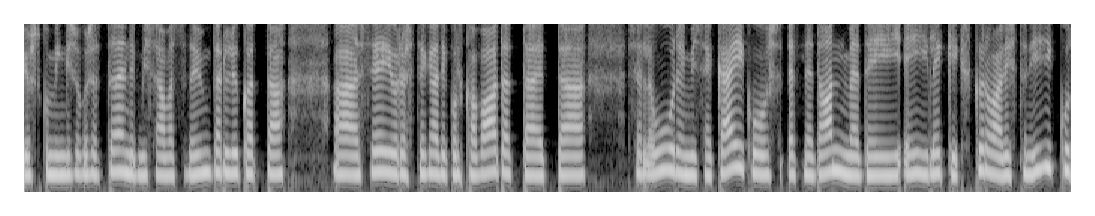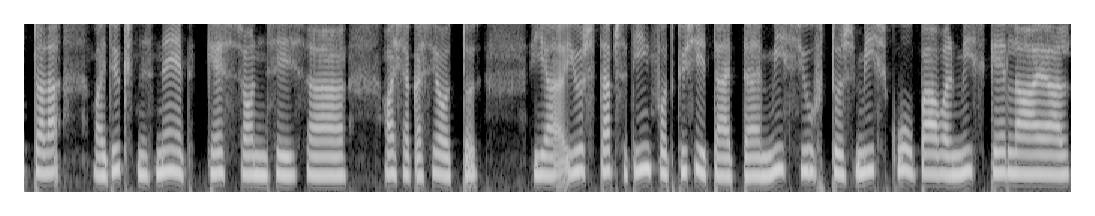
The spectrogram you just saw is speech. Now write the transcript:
justkui mingisugused tõendid, mis saavad seda ümber lükata. seejuures tegelikult ka vaadata, et selle uurimise käigus, et need andmed ei, ei lekiks kõrvalistele isikutele, vaid üksnes need, kes on siis asjaga seotud ja just täpset infot küsida, et äh, mis juhtus, mis kuupäeval, mis kellaajal,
